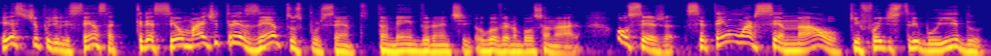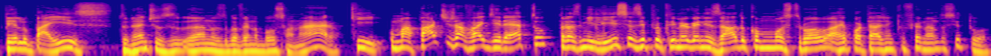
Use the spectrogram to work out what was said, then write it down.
esse tipo de licença cresceu mais de 300% também durante o governo Bolsonaro. Ou seja, você tem um arsenal que foi distribuído pelo país durante os anos do governo Bolsonaro, que uma parte já vai direto para as milícias e para o crime organizado, como mostrou a reportagem que o Fernando citou.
